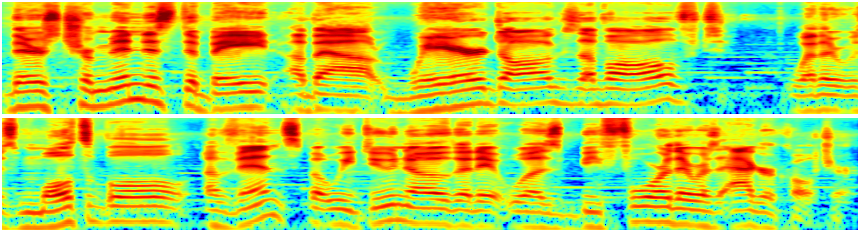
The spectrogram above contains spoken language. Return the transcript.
There's tremendous debate about where dogs evolved whether it was multiple events, but we do know that it was before there was agriculture.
